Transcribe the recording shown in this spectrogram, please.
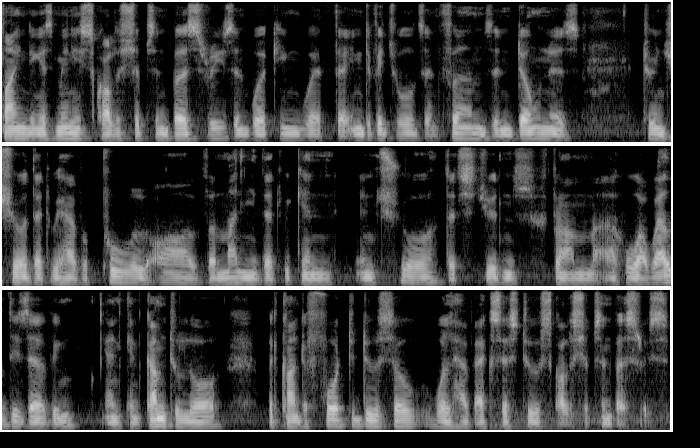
finding as many scholarships and bursaries and working with uh, individuals and firms and donors to ensure that we have a pool of uh, money that we can ensure that students from uh, who are well deserving and can come to law but can't afford to do so will have access to scholarships and bursaries.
